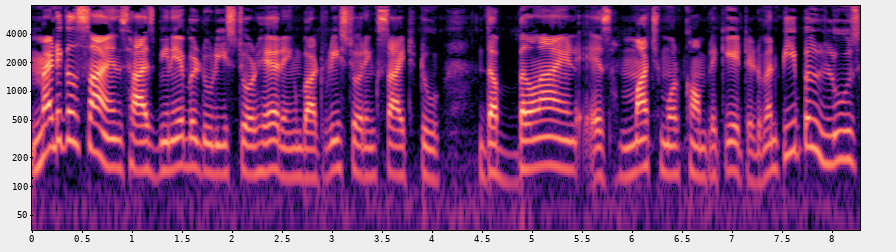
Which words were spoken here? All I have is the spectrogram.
Medical science has been able to restore hearing, but restoring sight to the blind is much more complicated. When people lose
